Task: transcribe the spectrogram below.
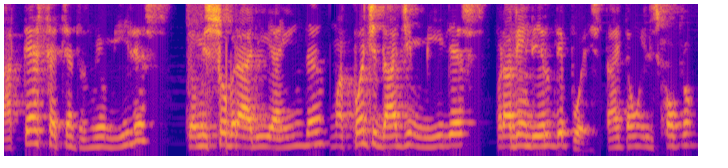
até 700 mil milhas. Então me sobraria ainda uma quantidade de milhas para vendê-lo depois, tá? Então eles compram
